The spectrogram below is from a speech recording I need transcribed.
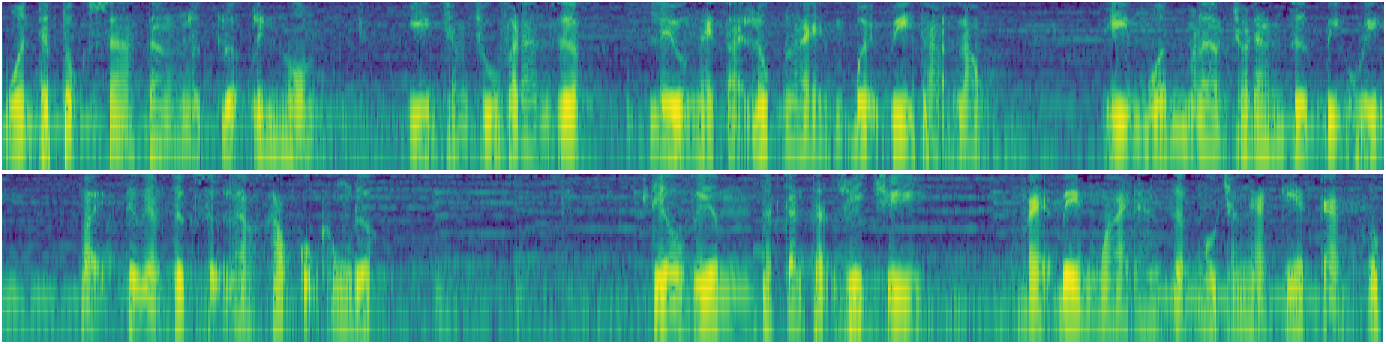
muốn tiếp tục gia tăng lực lượng linh hồn. Nhìn chăm chú vào đan dược, nếu ngay tại lúc này bởi vì thả lỏng, ý muốn mà làm cho đan dược bị hủy, Vậy tiêu viêm thực sự là khóc cũng không được. Tiêu viêm thật cẩn thận duy trì vẻ bề ngoài đan dược màu trắng ngà kia càng lúc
